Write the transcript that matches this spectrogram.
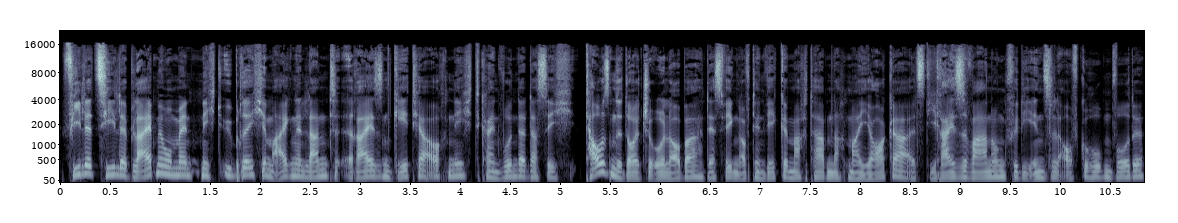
Viele Ziele bleiben im Moment nicht übrig. Im eigenen Land reisen geht ja auch nicht. Kein Wunder, dass sich tausende deutsche Urlauber deswegen auf den Weg gemacht haben nach Mallorca, als die Reisewarnung für die Insel aufgehoben wurde.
